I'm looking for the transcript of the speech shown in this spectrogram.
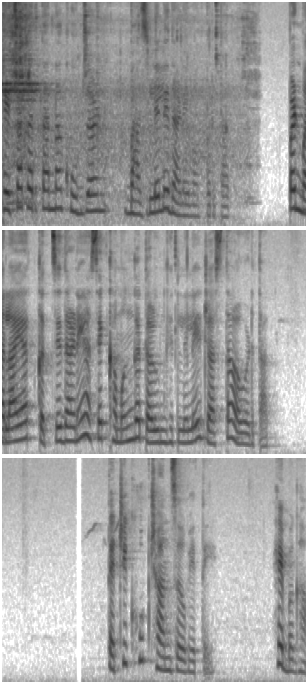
ठेचा करताना खूप जण भाजलेले दाणे वापरतात पण मला यात कच्चे दाणे असे खमंग तळून घेतलेले जास्त आवडतात. त्याची खूप छान चव येते. हे बघा.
